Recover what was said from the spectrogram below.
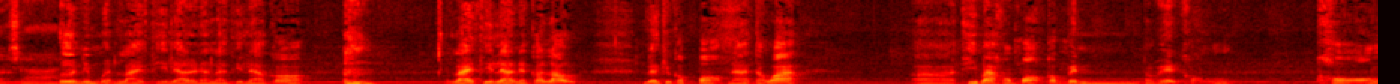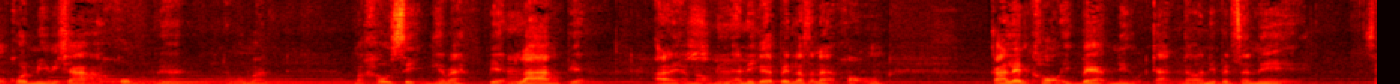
นะใช่เออนี่เหมือนไลฟ์ที่แล้วเลยนะไลฟ์ที่แล้วก็ไลฟ์ที่แล้วเนี่ยก็เล่าเรื่องเกี่ยวกับปอบนะ แต่ว่าอ่าที่มาของปอบก็เป็นประเภทของของคนมีวิชาอาคมนะแล้วก็มามาเข้าสิงใช่ไหมเปลี่ยนร่างเปลี่ยน อะไรทำนองนี้ อันนี้ก็จะเป็นลักษณะของการเล่นของอีกแบบหนึ่งเหมือนกัน แต่อันนี้เป็นเสน่ห์เส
